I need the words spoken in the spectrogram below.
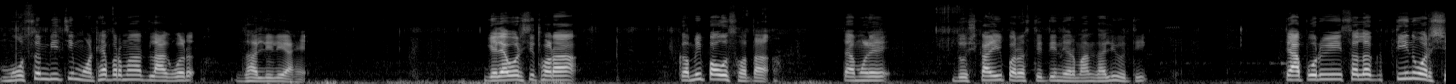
मोसंबीची मोठ्या प्रमाणात लागवड झालेली आहे. गेल्या वर्षी थोडा कमी पाऊस होता त्यामुळे दुष्काळी परिस्थिती निर्माण झाली होती. त्यापूर्वी सलग तीन वर्ष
